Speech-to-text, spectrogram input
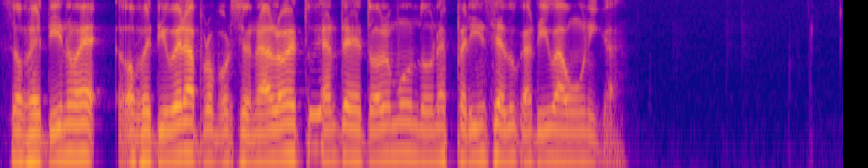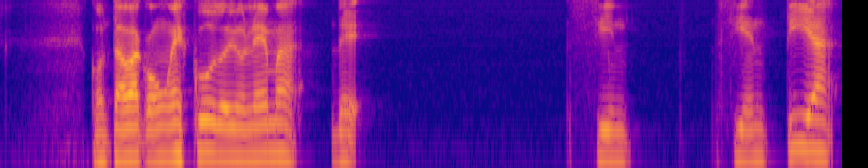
su objetivo, era proporcionar a los estudiantes de todo el mundo una experiencia educativa única. Contaba con un escudo y un lema de cientía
